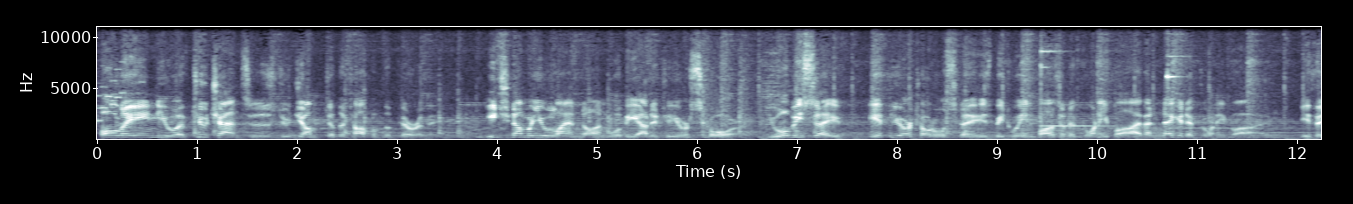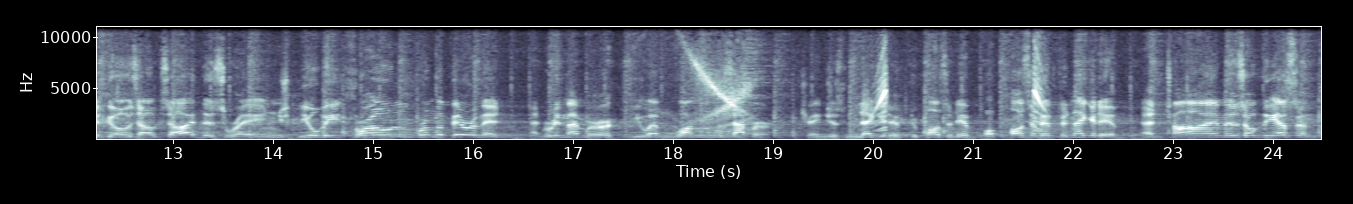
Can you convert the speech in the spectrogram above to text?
Pauline, you have two chances to jump to the top of the pyramid. Each number you land on will be added to your score. You will be safe if your total stays between positive 25 and negative 25. If it goes outside this range, you'll be thrown from the pyramid. And remember, you have one zapper. Changes negative to positive or positive to negative. And time is of the essence.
